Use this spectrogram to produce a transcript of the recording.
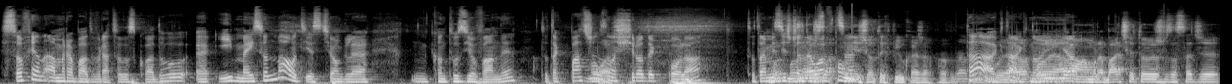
Sofian Amrabat wraca do składu i Mason Mount jest ciągle mm, kontuzjowany. To tak patrząc no na środek pola, to tam jest jeszcze na ławce... zapomnieć o tych piłkarzach, prawda? Tak, bo tak. Ja, no ja, ja o Amrabacie to już w zasadzie,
